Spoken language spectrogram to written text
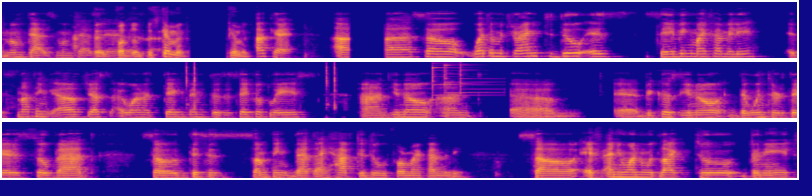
ممتاز ممتاز تفضل uh, بس كمل كمل okay uh, uh, so what i'm trying to do is saving my family. It's nothing else. Just I want to take them to the safer place, and you know, and um, uh, because you know the winter there is so bad. So this is something that I have to do for my family. So if anyone would like to donate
